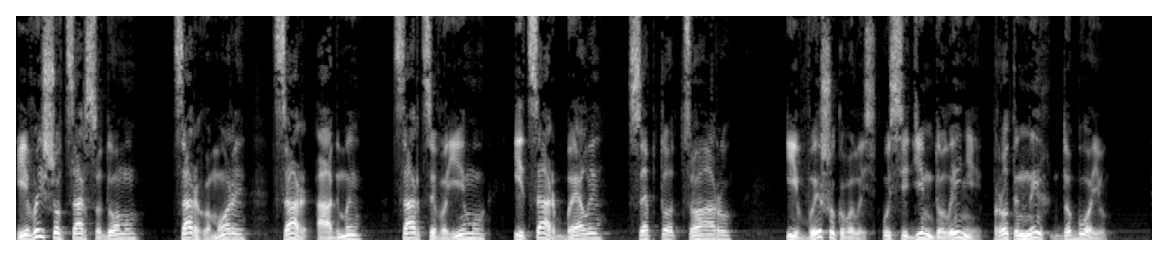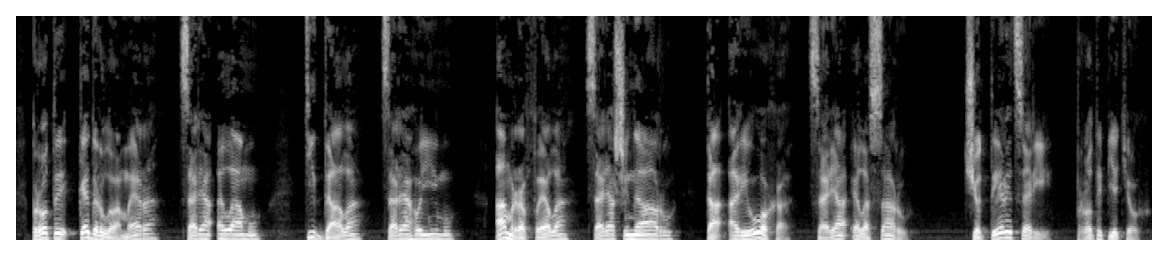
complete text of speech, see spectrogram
І вийшов цар Содому, цар Гомори, цар Адми, цар Цевоїму і цар Бели, септо Цоару, і вишукувались у сідім долині проти них до бою, проти Кедерлоамера, царя Еламу, Тідала, царя Гоїму, Амрафела, царя Шинеару та Аріоха, царя Еласару, чотири царі проти п'ятьох.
